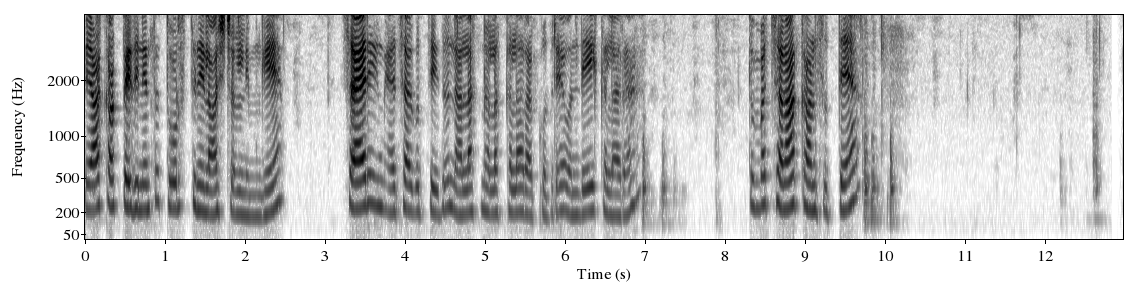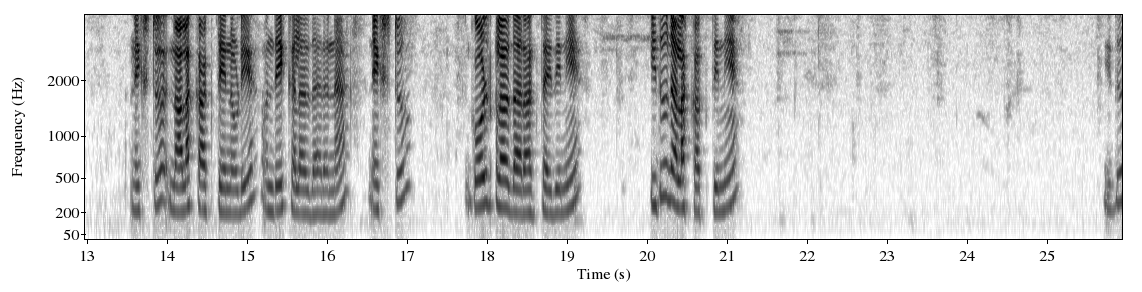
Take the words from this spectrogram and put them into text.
ಯಾಕೆ ಹಾಕ್ತಾಯಿದ್ದೀನಿ ಅಂತ ತೋರಿಸ್ತೀನಿ ಲಾಸ್ಟಲ್ಲಿ ನಿಮಗೆ. ಸ್ಯಾರಿಗೆ ಮ್ಯಾಚ್ ಆಗುತ್ತೆ ಇದು. ನಾಲ್ಕು ನಾಲ್ಕು ಕಲರ್ ಹಾಕಿದ್ರೆ ಒಂದೇ ಕಲರ. ತುಂಬ ಚೆನ್ನಾಗಿ ಕಾಣಿಸುತ್ತೆ. ನೆಕ್ಸ್ಟು ನಾಲ್ಕು ಹಾಕ್ತೆ ನೋಡಿ, ಒಂದೇ ಕಲರ್ ದಾರನ. ನೆಕ್ಸ್ಟು ಗೋಲ್ಡ್ ಕಲರ್ ದಾರ ಹಾಕ್ತಾಯಿದ್ದೀನಿ ಇದು ನಾಲ್ಕು ಹಾಕ್ತೀನಿ. ಇದು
